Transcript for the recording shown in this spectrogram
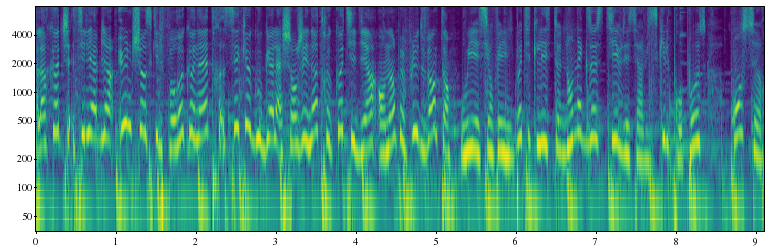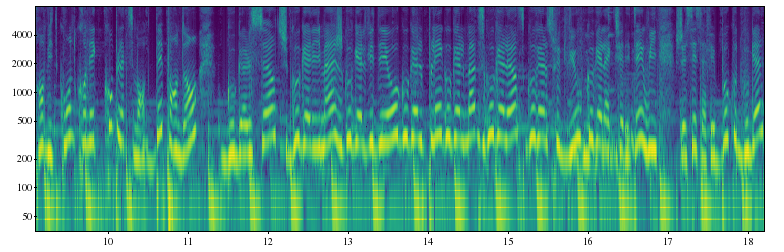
Alors coach, s'il y a bien une chose qu'il faut reconnaître, c'est que Google a changé notre quotidien en un peu plus de 20 ans. Oui, et si on fait une petite liste non exhaustive des services qu'il propose, on se rend vite compte qu'on est complètement dépendant. Google Search, Google Images, Google Vidéo, Google Play, Google Maps, Google Earth, Google Street View, Google Actualité. Oui, je sais, ça fait beaucoup de Google.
